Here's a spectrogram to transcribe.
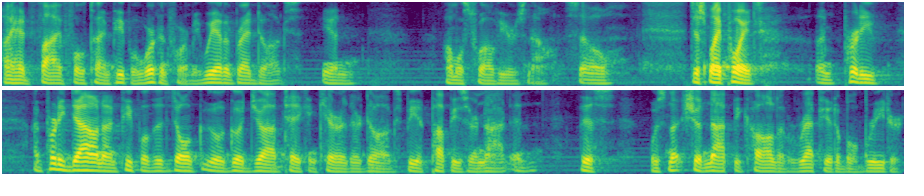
I had five full-time people working for me. We haven't bred dogs in almost 12 years now. So just my point, I'm pretty, I'm pretty down on people that don't do a good job taking care of their dogs, be it puppies or not. And this was not, should not be called a reputable breeder.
